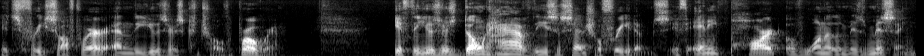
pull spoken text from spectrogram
it's free software and the users control the program. If the users don't have these essential freedoms, if any part of one of them is missing,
